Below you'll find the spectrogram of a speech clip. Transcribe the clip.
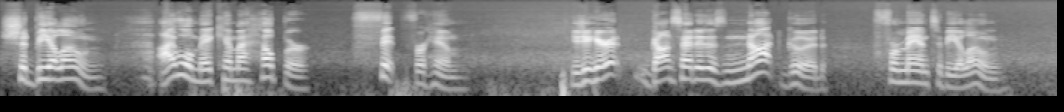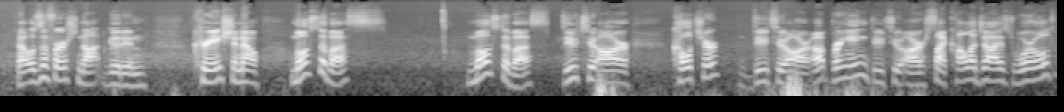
should be alone. I will make him a helper fit for him. Did you hear it? God said it is not good for man to be alone. That was the first not good in creation. Now, most of us, most of us, due to our culture, due to our upbringing, due to our psychologized world,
